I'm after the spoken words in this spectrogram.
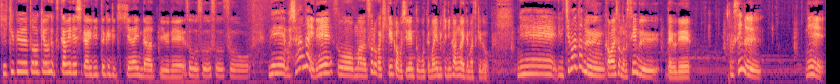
結局、東京2日目でしかユニット曲聴けないんだっていうね、そうそうそうそう。ねえ、まあ、しゃあないね。そう、まあ、ソロが聴けるかもしれんと思って前向きに考えてますけど。ねえ、一番多分、かわいそうなのセブだよね。セブ、ねえ、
